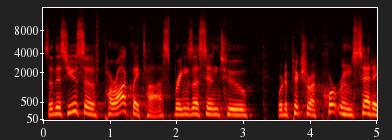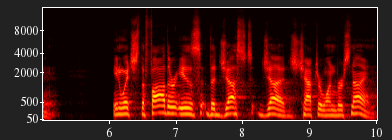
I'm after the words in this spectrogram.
So, this use of parakletos brings us into, we're to picture a courtroom setting in which the Father is the just judge, chapter 1, verse 9.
